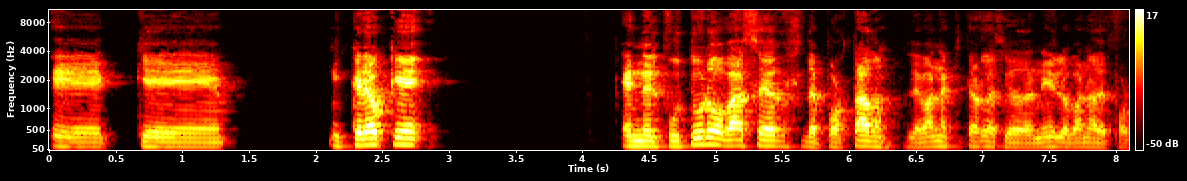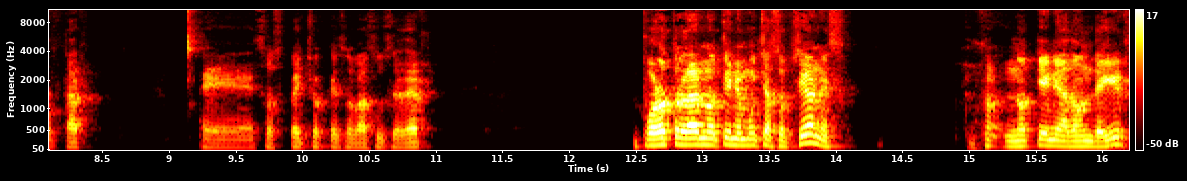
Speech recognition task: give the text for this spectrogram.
que creo que en el futuro va a ser deportado. Le van a quitar la ciudadanía y lo van a deportar. Eh, sospecho que eso va a suceder. Por otro lado, no tiene muchas opciones. No, tiene a dónde ir.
